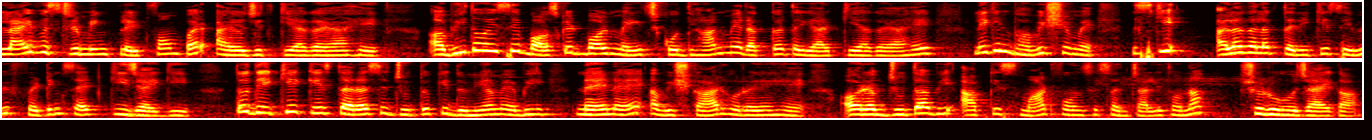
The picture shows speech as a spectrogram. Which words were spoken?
लाइव स्ट्रीमिंग प्लेटफॉर्म पर आयोजित किया गया है। अभी तो इसे बास्केटबॉल मैच को ध्यान में रखकर तैयार किया गया है, लेकिन भविष्य में इसकी अलग अलग तरीके से भी फिटिंग सेट की जाएगी। तो देखिए किस तरह से जूतों की दुनिया में भी नए नए आविष्कार हो रहे हैं और अब जूता भी आपके स्मार्टफ़ोन से संचालित होना शुरू हो जाएगा।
